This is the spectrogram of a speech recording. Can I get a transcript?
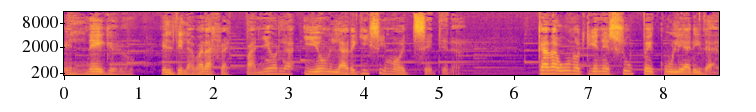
el negro, el de la baraja española y un larguísimo etcétera. Cada uno tiene su peculiaridad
